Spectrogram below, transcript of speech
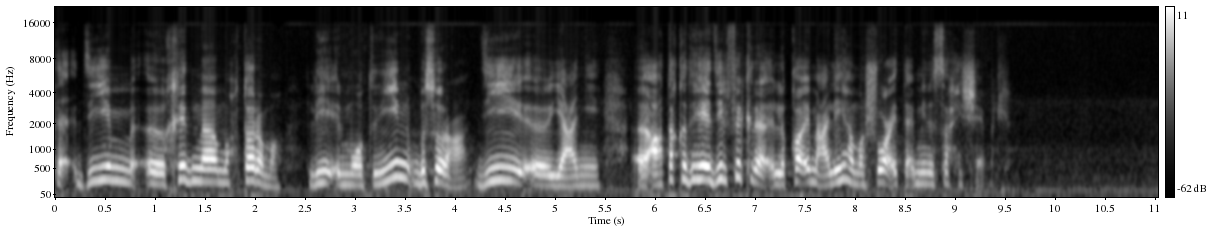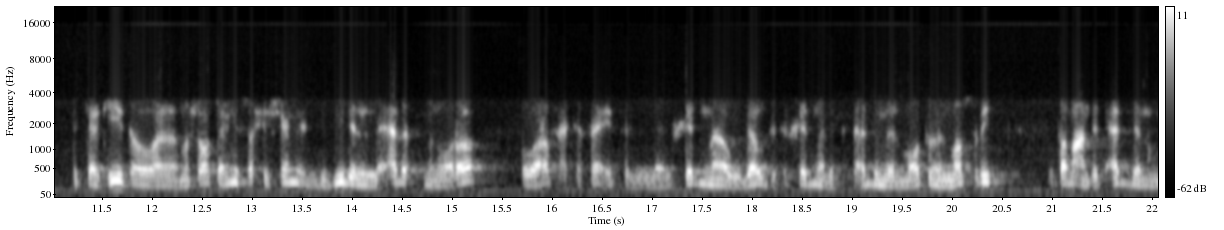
تقديم خدمة محترمة للمواطنين بسرعة. دي يعني أعتقد هي دي الفكرة اللي قائم عليها مشروع التأمين الصحي الشامل. بالتأكيد هو مشروع التأمين الصحي الشامل الجديد الهدف من وراه هو رفع كفاءة الخدمة وجودة الخدمة اللي بتتقدم للمواطن المصري. وطبعا تتقدم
